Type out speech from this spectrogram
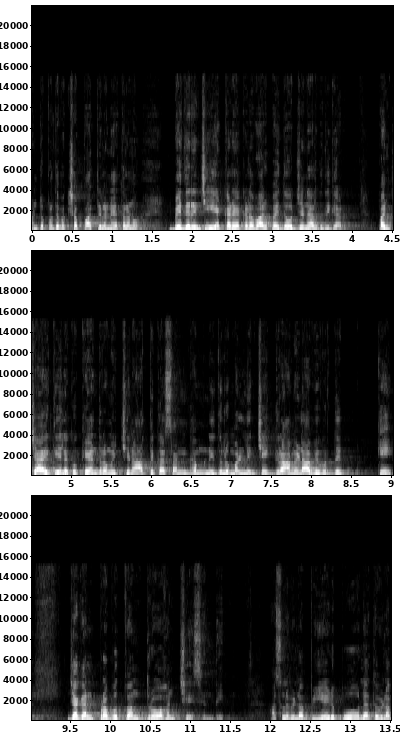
అంటూ ప్రతిపక్ష పార్టీల నేతలను బెదిరించి ఎక్కడెక్కడ వారిపై దౌర్జన్యాలకు దిగారు. పంచాయతీలకు కేంద్రం ఇచ్చిన ఆర్థిక సంఘం నిధులు మళ్ళించి గ్రామీణాభివృద్ధికి జగన్ ప్రభుత్వం ద్రోహం చేసింది. అసలు వీళ్ళ ఏడుపు లేకపోతే వీళ్ళ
